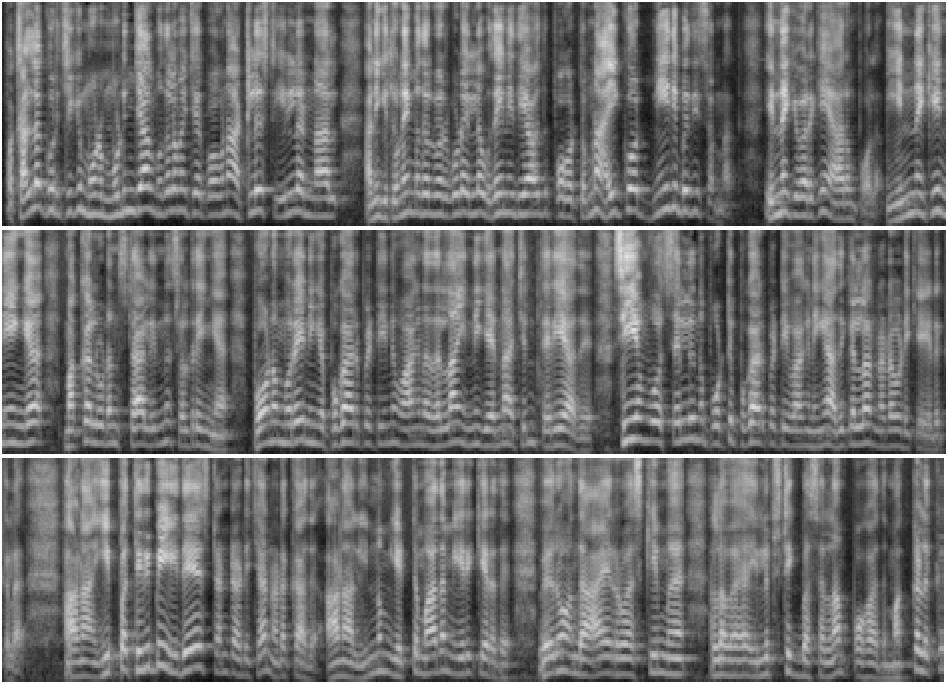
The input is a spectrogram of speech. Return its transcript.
இப்போ கள்ளக்குறிச்சிக்கு மு முடிஞ்சால் முதலமைச்சர் போகணும் அட்லீஸ்ட் இல்லைன்னால் அன்றைக்கி துணை முதல்வர் கூட இல்லை உதயநிதியாவது போகட்டும்னு ஹைகோர்ட் நீதிபதி சொன்னார். இன்னைக்கு வரைக்கும் யாரும் போகல இன்னைக்கு நீங்கள் மக்களுடன் ஸ்டாலின்னு சொல்கிறீங்க போன முறை நீங்கள் புகார் பெட்டின்னு வாங்கினதெல்லாம் இன்றைக்கி என்னாச்சுன்னு தெரியாது. சிஎம்ஓ செல்லுன்னு போட்டு புகார் பெட்டி வாங்கினீங்க அதுக்கெல்லாம் நடவடிக்கை எடுக்கலை. ஆனால் இப்போ திருப்பி இதே ஸ்டண்ட் அடித்தா நடக்காது. ஆனால் இன்னும் எட்டு மாதம் இருக்கிறது. வெறும் அந்த ஆயிரம் ரூபா ஸ்கீமு அல்லவா லிப்ஸ்டிக் பஸ் எல்லாம் போகாது. மக்களுக்கு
